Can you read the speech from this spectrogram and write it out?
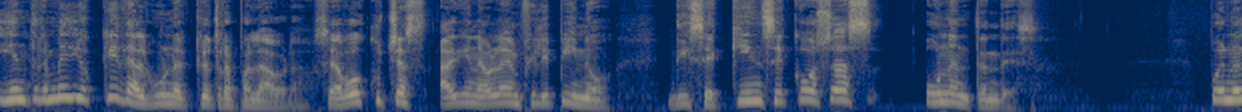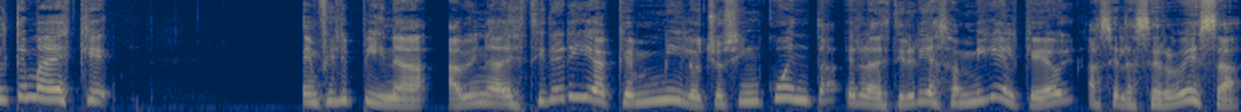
y entre medio queda alguna que otra palabra. O sea, vos escuchas a alguien hablar en filipino, dice 15 cosas, una entendés. Bueno, el tema es que en Filipina había una destilería que en 1850 era la destilería San Miguel, que hoy hace la cerveza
